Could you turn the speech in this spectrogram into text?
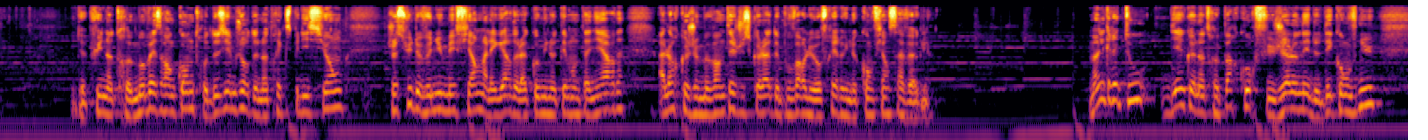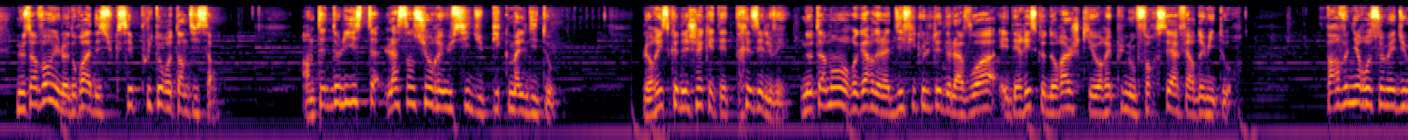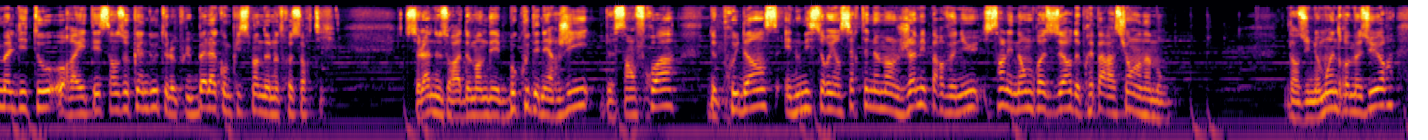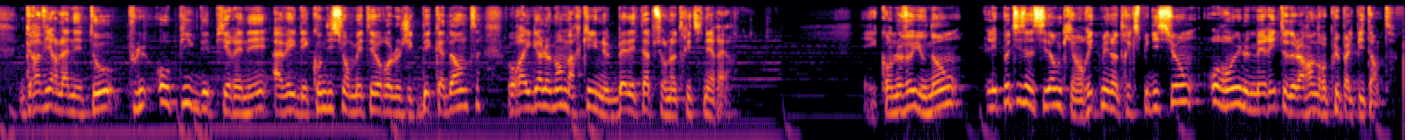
Depuis notre mauvaise rencontre au deuxième jour de notre expédition, je suis devenu méfiant à l'égard de la communauté montagnarde alors que je me vantais jusque-là de pouvoir lui offrir une confiance aveugle. Malgré tout, bien que notre parcours fût jalonné de déconvenus, nous avons eu le droit à des succès plutôt retentissants. En tête de liste, l'ascension réussie du pic Maldito. Le risque d'échec était très élevé, notamment au regard de la difficulté de la voie et des risques d'orage qui auraient pu nous forcer à faire demi-tour. Parvenir au sommet du Maldito aura été sans aucun doute le plus bel accomplissement de notre sortie. Cela nous aura demandé beaucoup d'énergie, de sang-froid, de prudence et nous n'y serions certainement jamais parvenus sans les nombreuses heures de préparation en amont. Dans une moindre mesure, gravir l'Aneto, plus haut pic des Pyrénées avec des conditions météorologiques décadentes, aura également marqué une belle étape sur notre itinéraire. Et qu'on le veuille ou non, les petits incidents qui ont rythmé notre expédition auront eu le mérite de la rendre plus palpitante.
